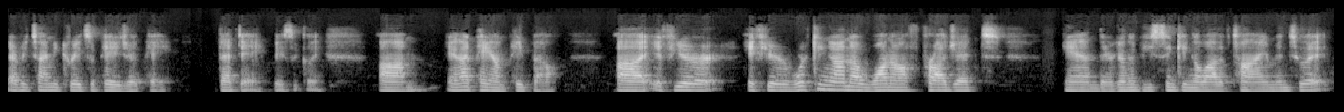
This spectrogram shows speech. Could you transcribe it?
Every time he creates a page, I pay that day, basically, um, and I pay on PayPal. Uh, if you're if you're working on a one-off project and they're going to be sinking a lot of time into it,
